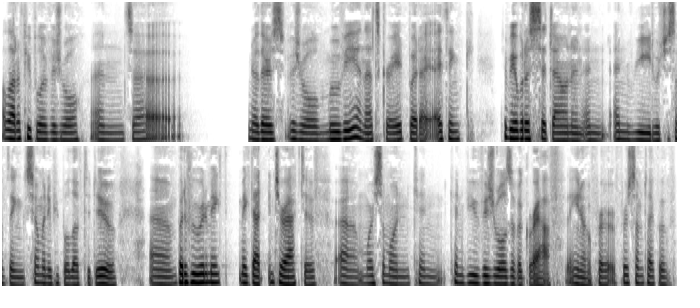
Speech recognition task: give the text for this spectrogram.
a lot of people are visual, and uh, you know, there's visual movie, and that's great. But I, I think to be able to sit down and, and, and read, which is something so many people love to do, um, but if we were to make make that interactive, um, where someone can can view visuals of a graph, you know, for for some type of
